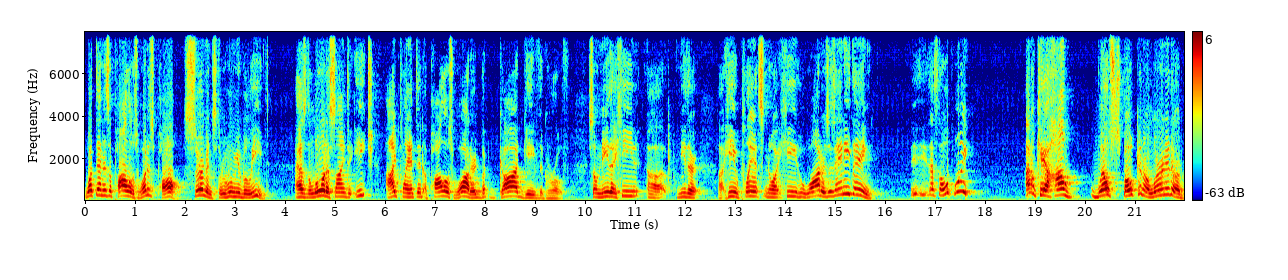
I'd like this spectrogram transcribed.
What then is Apollos? What is Paul? Servants through whom you believed. As the Lord assigned to each, I planted, Apollos watered, but God gave the growth. So neither he, uh, neither uh, he who plants nor he who waters is anything. That's the whole point. I don't care how well spoken or learned or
